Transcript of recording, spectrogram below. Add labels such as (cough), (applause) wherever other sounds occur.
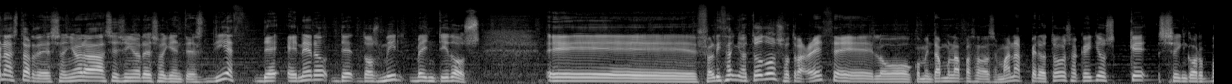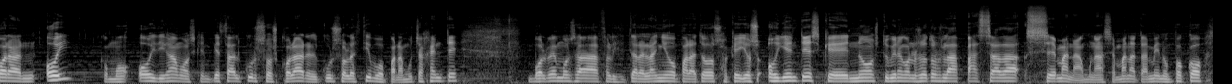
Buenas tardes, señoras y señores oyentes. 10 de enero de 2022. Eh, feliz año a todos, otra vez, eh, lo comentamos la pasada semana, pero todos aquellos que se incorporan hoy, como hoy digamos que empieza el curso escolar, el curso lectivo para mucha gente, volvemos a felicitar el año para todos aquellos oyentes que no estuvieron con nosotros la pasada semana, una semana también un poco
